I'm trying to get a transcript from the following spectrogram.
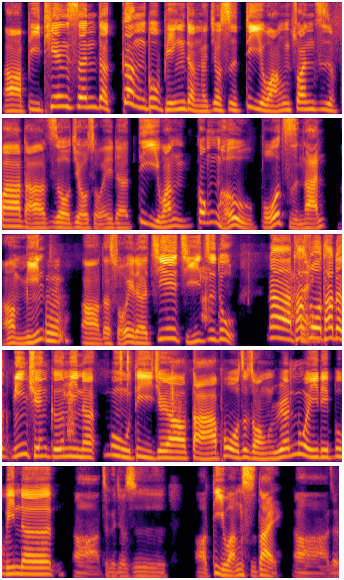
啊，比天生的更不平等的，就是帝王专制发达之后，就有所谓的帝王公侯伯子男，然后民嗯，啊的所谓的阶级制度。那他说他的民权革命呢，目的就要打破这种人为的不平等啊，这个就是啊帝王时代啊，这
